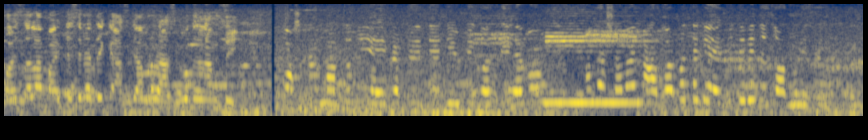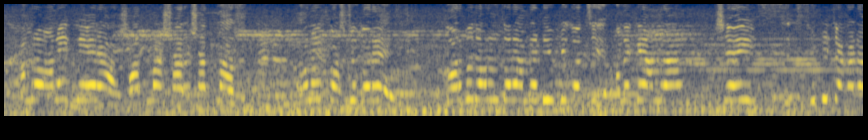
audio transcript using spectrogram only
ফয়সালা পাইতেছি না থেকে আজকে আমরা রাজপথে নামছি। কষ্টের মাধ্যমে এই ফ্যাক্টরিতে ডিউটি করছি এবং আমরা সবাই মা গর্ভ থেকে এই পৃথিবীতে জন্ম নিছি আমরা অনেক মেয়েরা সাত মাস, সাড়ে সাত মাস অনেক কষ্ট করে, গর্ভধারণ করে আমরা ডিউটি করছি। অনেকে আমরা সেই ছুটির টাকাটা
